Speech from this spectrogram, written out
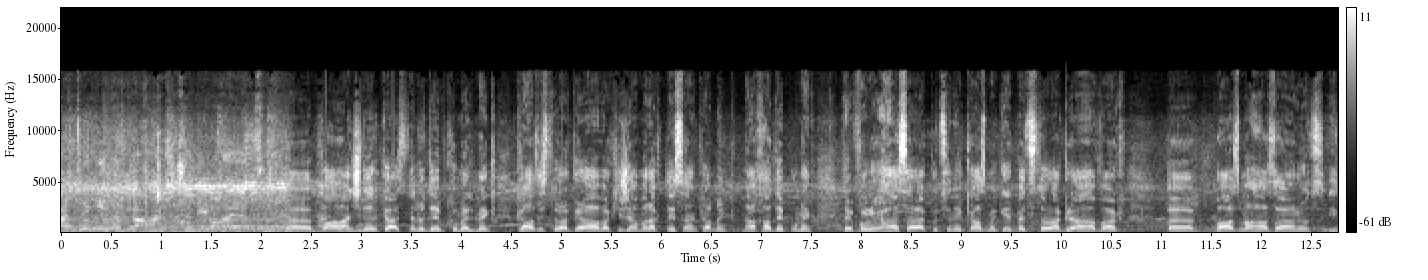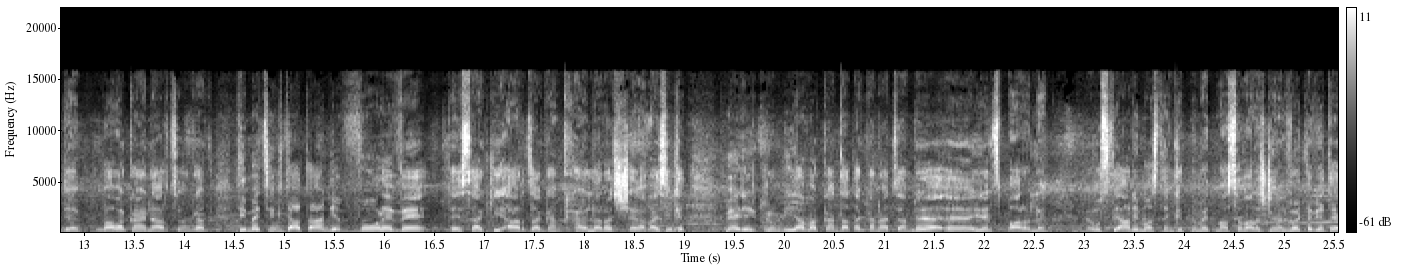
արդյոք ինքը պահանջ չի ներկայացնել։ պահանջ ներկայացնելու դեպքում էլ մենք գազի ստորագրահավաքի ժամանակ տեսանք, հա, մենք նախադեպ ունենք, երբ որ հասարակությունը կազմակերպեց ստորագրահավաք բազմա հազարանոց իդեպ բավականին արդյունքակ դիմեցինք դատարան եւ որևէ տեսակի արձագանք հայլ առաջ չեղավ այսինքն մեր երկրում իրավական դատական ատյանները իրենց սպառել են ուստի անիմաստ են գտնում այդ մասով առաջ գնալ, որովհետև եթե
